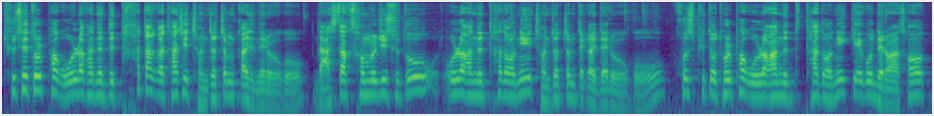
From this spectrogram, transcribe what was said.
추세 돌파고 올라가는 듯 하다가 다시 전저점까지 내려오고 나스닥 선물지수도 올라가는 듯 하더니 전저점 때까지 내려오고 코스피도 돌파고 올라가는 듯 하더니 깨고 내려와서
